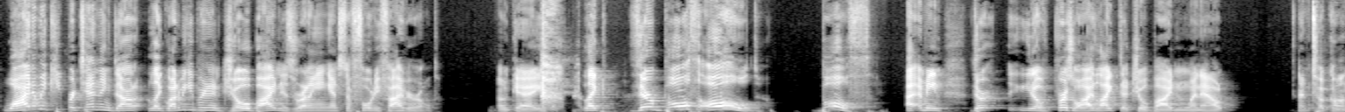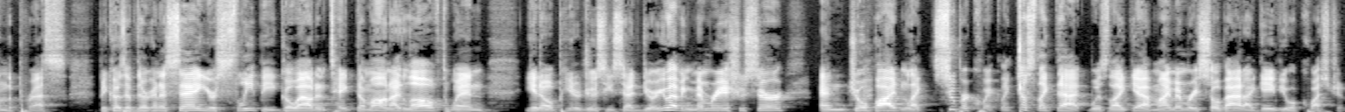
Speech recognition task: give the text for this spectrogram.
why do we keep pretending Don? Like, why do we keep pretending Joe Biden is running against a 45 year old? Okay, like they're both old, both. I mean, they're you know, first of all, I like that Joe Biden went out and took on the press because if they're going to say you're sleepy, go out and take them on. I loved when you know Peter Doocy said, "Are you having memory issues, sir?" And Joe Biden, like super quick, like just like that, was like, "Yeah, my memory's so bad, I gave you a question."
